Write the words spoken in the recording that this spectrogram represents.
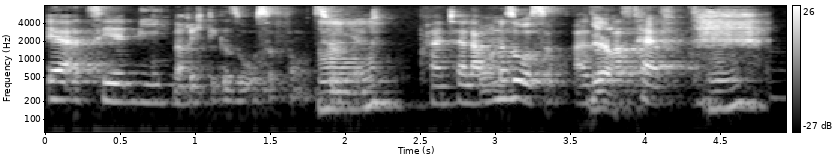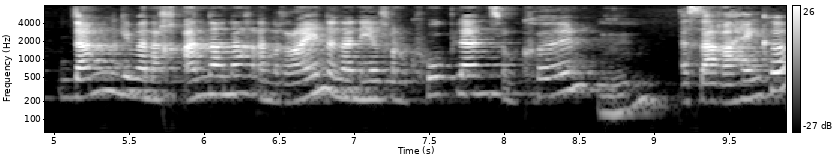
Er erzählt, wie eine richtige Soße funktioniert. Mhm. Kein Teller ohne Soße, also ja. must have. Mhm. Dann gehen wir nach Andernach an Rhein, in der Nähe von Koblenz und Köln. Mhm. Das ist Sarah Henke,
